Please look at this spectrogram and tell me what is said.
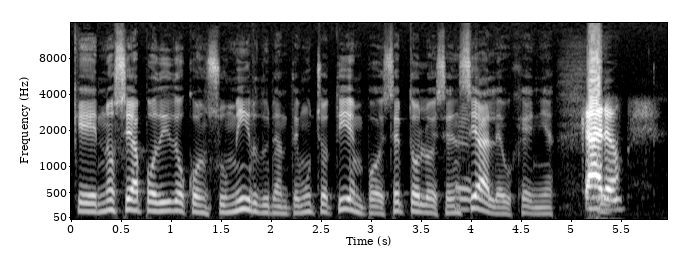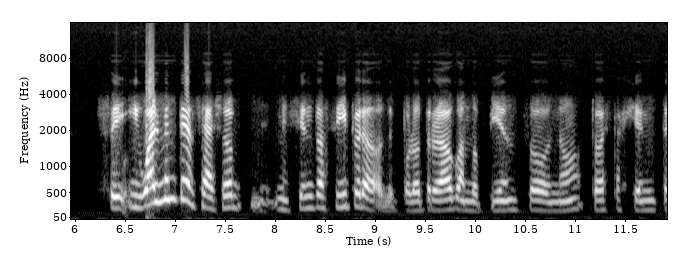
que no se ha podido consumir durante mucho tiempo, excepto lo esencial, Eugenia. Claro. Eh, Sí, igualmente, o sea, yo me siento así, pero por otro lado cuando pienso, ¿no? Toda esta gente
